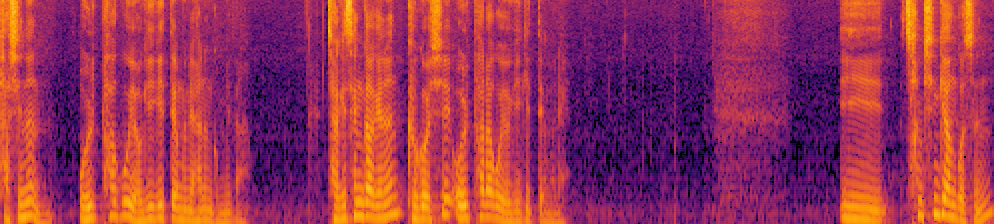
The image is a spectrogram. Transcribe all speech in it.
자신은 옳다고 여기기 때문에 하는 겁니다. 자기 생각에는 그것이 옳다라고 여기기 때문에. 이 참 신기한 것은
